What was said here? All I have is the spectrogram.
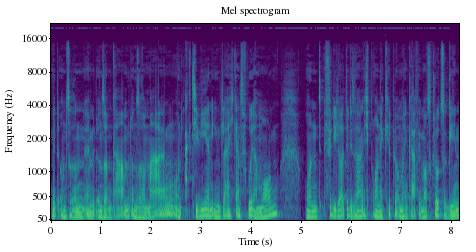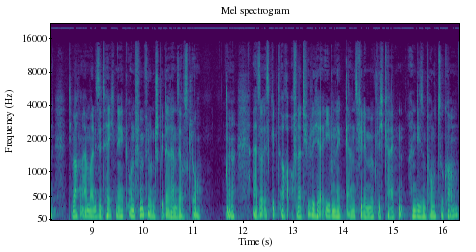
mit unseren, äh, mit unserem Darm, mit unserem Magen und aktivieren ihn gleich ganz früh am Morgen. Und für die Leute, die sagen, ich brauche eine Kippe, um meinen Kaffee um aufs Klo zu gehen, die machen einmal diese Technik und fünf Minuten später rennen sie aufs Klo. Ja, also es gibt auch auf natürlicher Ebene ganz viele Möglichkeiten, an diesen Punkt zu kommen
